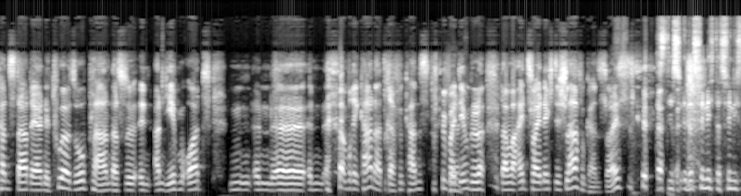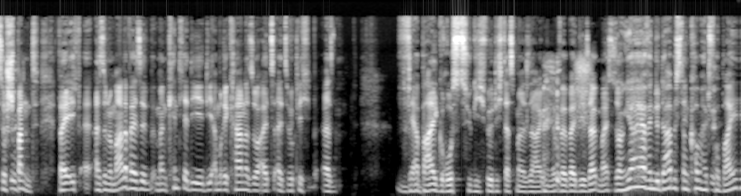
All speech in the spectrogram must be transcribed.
kannst da deine Tour so planen, dass du in, an jedem Ort einen, äh, Amerikaner treffen kannst, bei ja. dem du da, da, mal ein, zwei Nächte schlafen kannst, weißt? Das, das, das finde ich, das finde ich so spannend, weil ich, also normalerweise, man kennt ja die, die Amerikaner so als, als wirklich, also verbal großzügig, würde ich das mal sagen. Ne? Weil bei die meisten sagen, ja, ja, wenn du da bist, dann komm halt vorbei.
